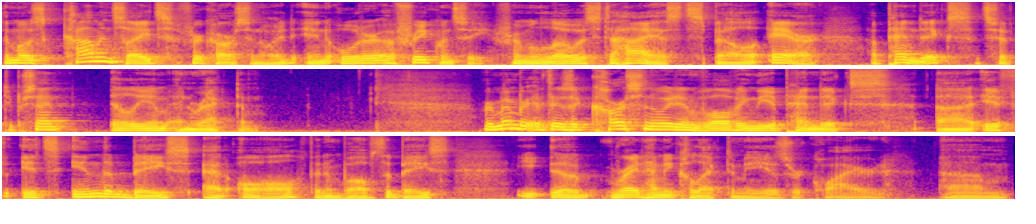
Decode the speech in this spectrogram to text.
The most common sites for carcinoid in order of frequency, from lowest to highest, spell air. Appendix, it's 50%, ileum, and rectum. Remember, if there's a carcinoid involving the appendix, uh, if it's in the base at all, if it involves the base, the right hemicolectomy is required. Um,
